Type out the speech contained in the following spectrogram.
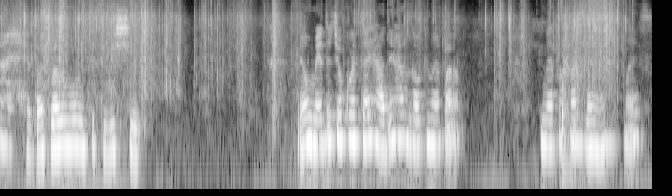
Ai, eu tô esperando muito esse vestido. Meu medo de eu cortar errado e rasgar o que não é pra, não é pra fazer, né? Mas...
